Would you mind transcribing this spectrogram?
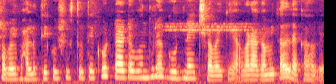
সবাই ভালো থেকো, সুস্থ থেকো। টাটা বন্ধুরা, গুড নাইট সবাইকে। আবার আগামীকাল দেখা হবে।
